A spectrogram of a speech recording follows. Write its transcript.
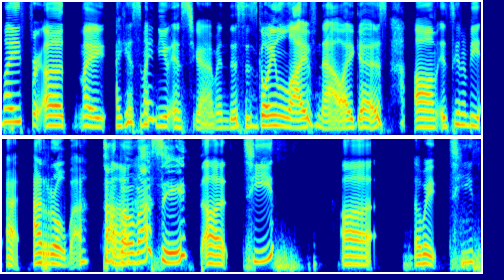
my uh my I guess my new Instagram and this is going live now. I guess um it's gonna be at arroba uh, Arroba, sí. uh teeth uh oh wait teeth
